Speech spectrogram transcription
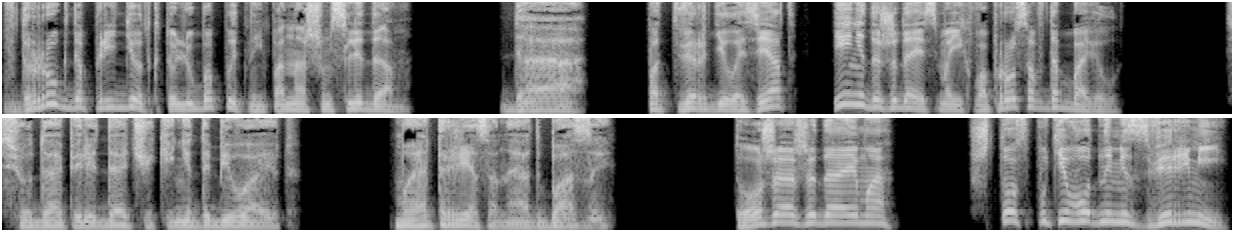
«Вдруг да придет кто любопытный по нашим следам?» «Да», – подтвердил азиат и, не дожидаясь моих вопросов, добавил. «Сюда передатчики не добивают. Мы отрезаны от базы». «Тоже ожидаемо. Что с путеводными зверьми?»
